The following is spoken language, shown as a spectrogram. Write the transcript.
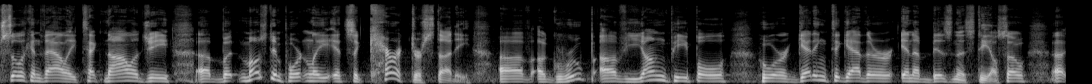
Silicon Valley technology, uh, but most importantly, it's a character study of a group of young people who are getting together in a business deal. So, uh,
